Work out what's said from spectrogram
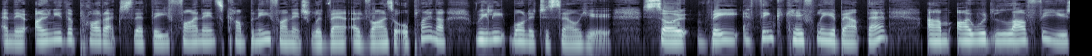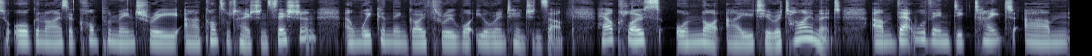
and they're only the products that the finance company, financial adva- advisor, or planner really wanted to sell you. So be think carefully about that. Um, I would love for you to organise a complimentary uh, consultation session, and we can then go through what your intentions are. How close or not are you to retirement? Um, that will then dictate um,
